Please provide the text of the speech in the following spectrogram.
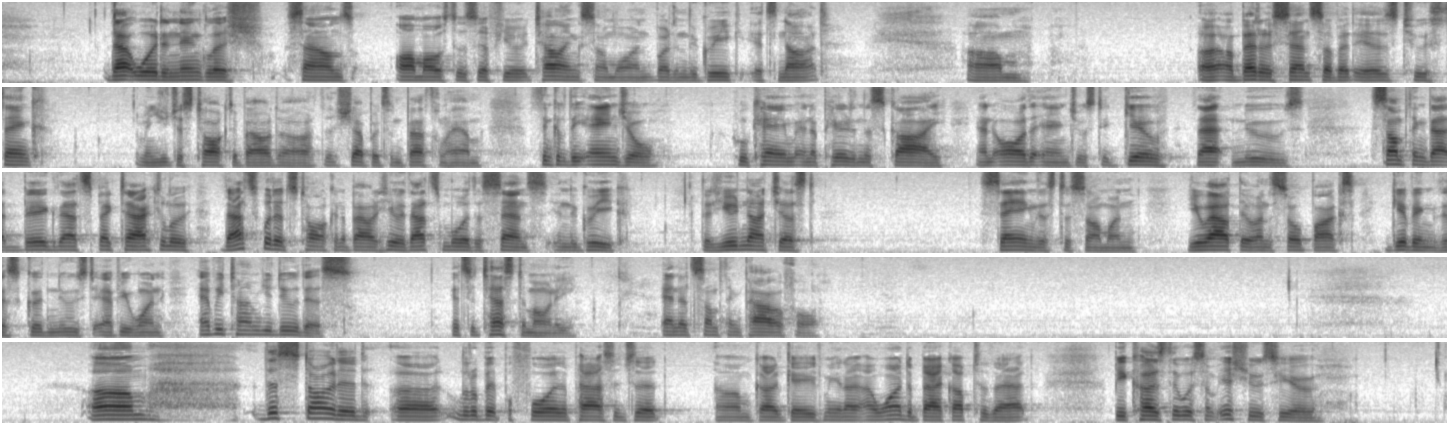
that word in English sounds almost as if you're telling someone, but in the Greek it's not. Um, a, a, better sense of it is to think. I mean, you just talked about uh, the shepherds in Bethlehem. Think of the angel who came and appeared in the sky and all the angels to give that news. Something that big, that spectacular, that's what it's talking about here. That's more the sense in the Greek. That you're not just saying this to someone, you're out there on the soapbox giving this good news to everyone. Every time you do this, it's a testimony and it's something powerful. Um, this started a little bit before the passage that um, God gave me, and I, I, wanted to back up to that because there were some issues here.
